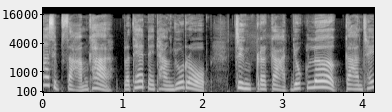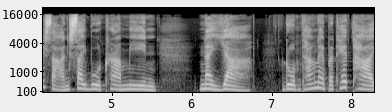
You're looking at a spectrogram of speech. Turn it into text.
2553 ค่ะ ประเทศในทางยุโรปจึงประกาศยกเลิกการใช้สารไซบูทรามีน ในยา รวมทั้งในประเทศไทย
